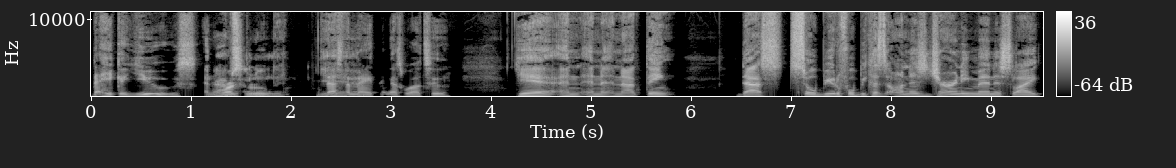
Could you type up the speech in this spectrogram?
that He could use and work through. absolutely That's the main thing as well too. Yeah, and and and I think that's so beautiful because on this journey, man, it's like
